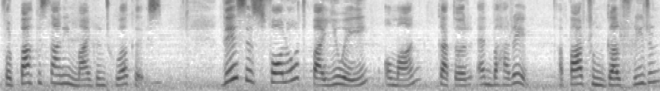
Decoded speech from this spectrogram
for Pakistani migrant workers. This is followed by UAE, Oman, Qatar and Bahrain. Apart from Gulf region,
